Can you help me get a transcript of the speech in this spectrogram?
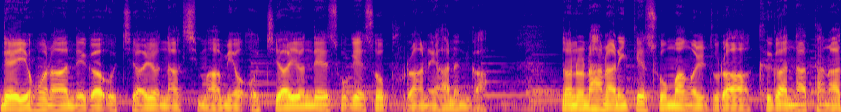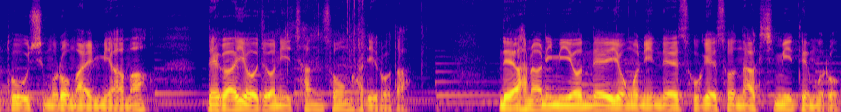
내 영혼아 내가 어찌하여 낙심하며 어찌하여 내 속에서 불안해하는가? 너는 하나님께 소망을 두라 그가 나타나 도우심으로 말미암아 내가 여전히 찬송하리로다. 내 하나님이여 내 영혼이 내 속에서 낙심이 되므로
